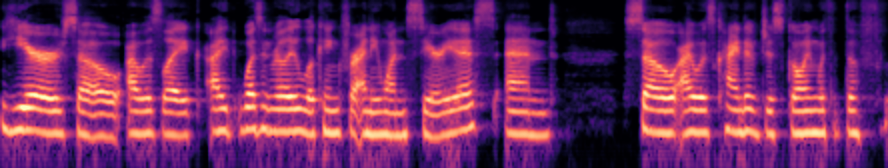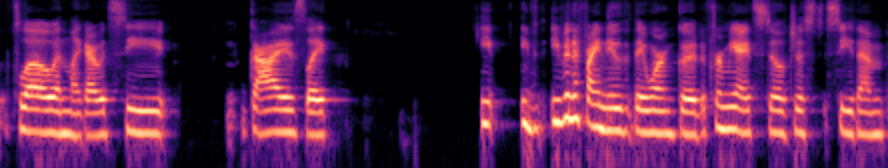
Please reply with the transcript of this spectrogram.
year or so, I was like, I wasn't really looking for anyone serious. And so I was kind of just going with the f- flow and like I would see guys like e- even if I knew that they weren't good for me, I'd still just see them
